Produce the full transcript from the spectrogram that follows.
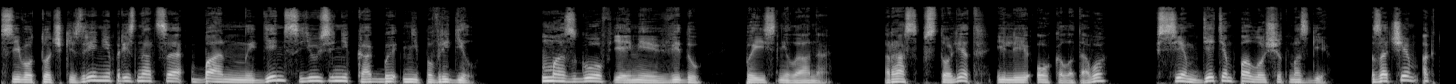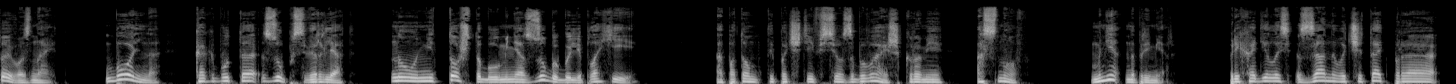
С его точки зрения, признаться, банный день Сьюзи никак бы не повредил. «Мозгов я имею в виду», — пояснила она. «Раз в сто лет или около того всем детям полощут мозги. Зачем, а кто его знает? Больно, как будто зуб сверлят. Ну, не то, чтобы у меня зубы были плохие, а потом ты почти все забываешь, кроме основ. Мне, например, приходилось заново читать про...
